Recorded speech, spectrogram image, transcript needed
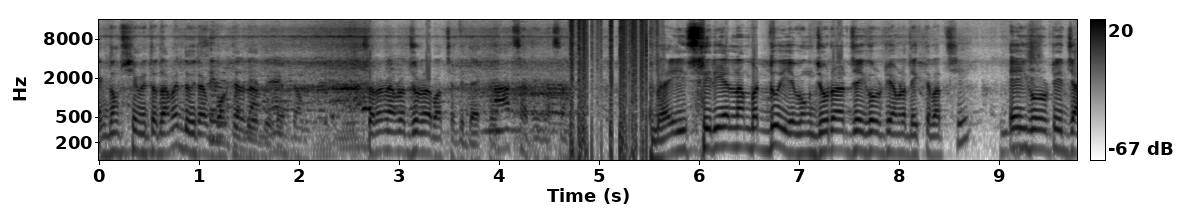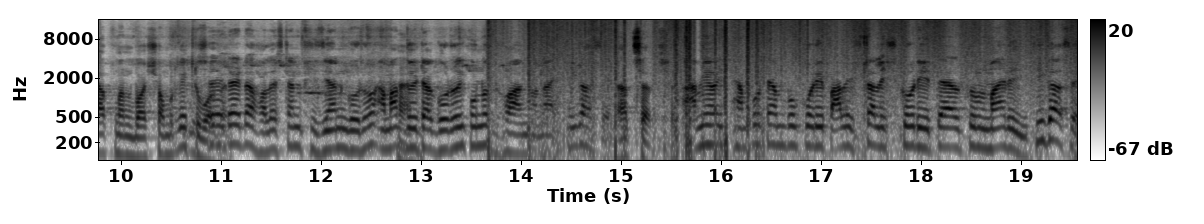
একদম সীমিত দামে দুইটা সীমিত দিয়ে একদম। চলেন আমরা জোড়ার বাচ্চাটি দেখি। আচ্ছা ঠিক আছে। ভাই সিরিয়াল নাম্বার দুই এবং জোড়ার যে গরুটি আমরা দেখতে পাচ্ছি এই গরুটির জাতমান বয়স সম্পর্কে একটু বলবেন। এটা একটা হলস্টাইন ফিজিয়ান গরু আমার দুইটা গরুই কোনো ধোয়ানো নাই ঠিক আছে? আচ্ছা আচ্ছা। আমি ওই শ্যাম্পু ট্যাম্পু করি পালিশ টালিশ করি তেল তুল মারি ঠিক আছে?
